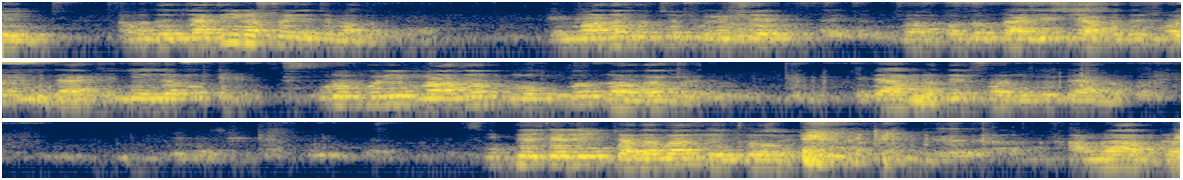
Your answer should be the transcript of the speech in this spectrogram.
এই, আমাদের জাতি নষ্ট হয়ে যাচ্ছে মাদক। এই মাদক হচ্ছে পুলিশের প্রথম টার্গেটই আপনাদের সহযোগিতা এগিয়ে যাব। পুরোপুরি মাদক মুক্ত নগা করে এটা আপনাদের সহযোগিতায় আমরা করব সিদ্ধেকারী চাঁদাবাদ এগুলো আমরা আপনার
